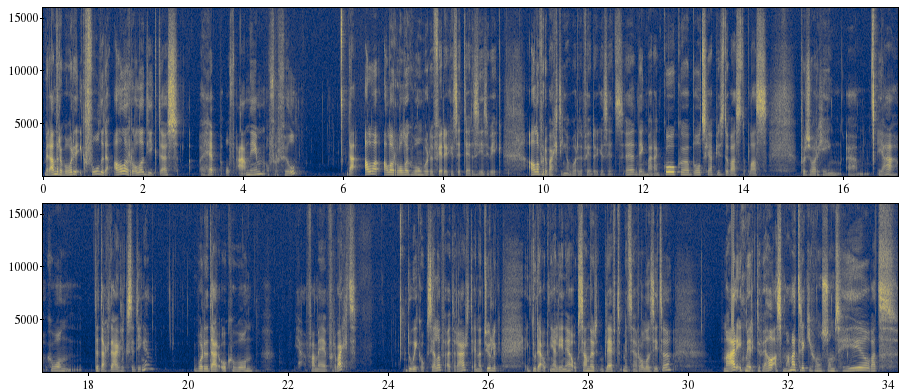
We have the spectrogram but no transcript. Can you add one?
Met andere woorden, ik voelde dat alle rollen die ik thuis heb of aanneem of vervul, dat alle, alle rollen gewoon worden verder gezet tijdens deze week. Alle verwachtingen worden verder gezet. Hè. Denk maar aan koken, boodschapjes, de was, de plas, verzorging. Ehm, ja, gewoon de dagdagelijkse dingen worden daar ook gewoon ja, van mij verwacht. Doe ik ook zelf, uiteraard. En natuurlijk, ik doe dat ook niet alleen. Hè. Ook Sander blijft met zijn rollen zitten. Maar ik merkte wel, als mama trek je gewoon soms heel wat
